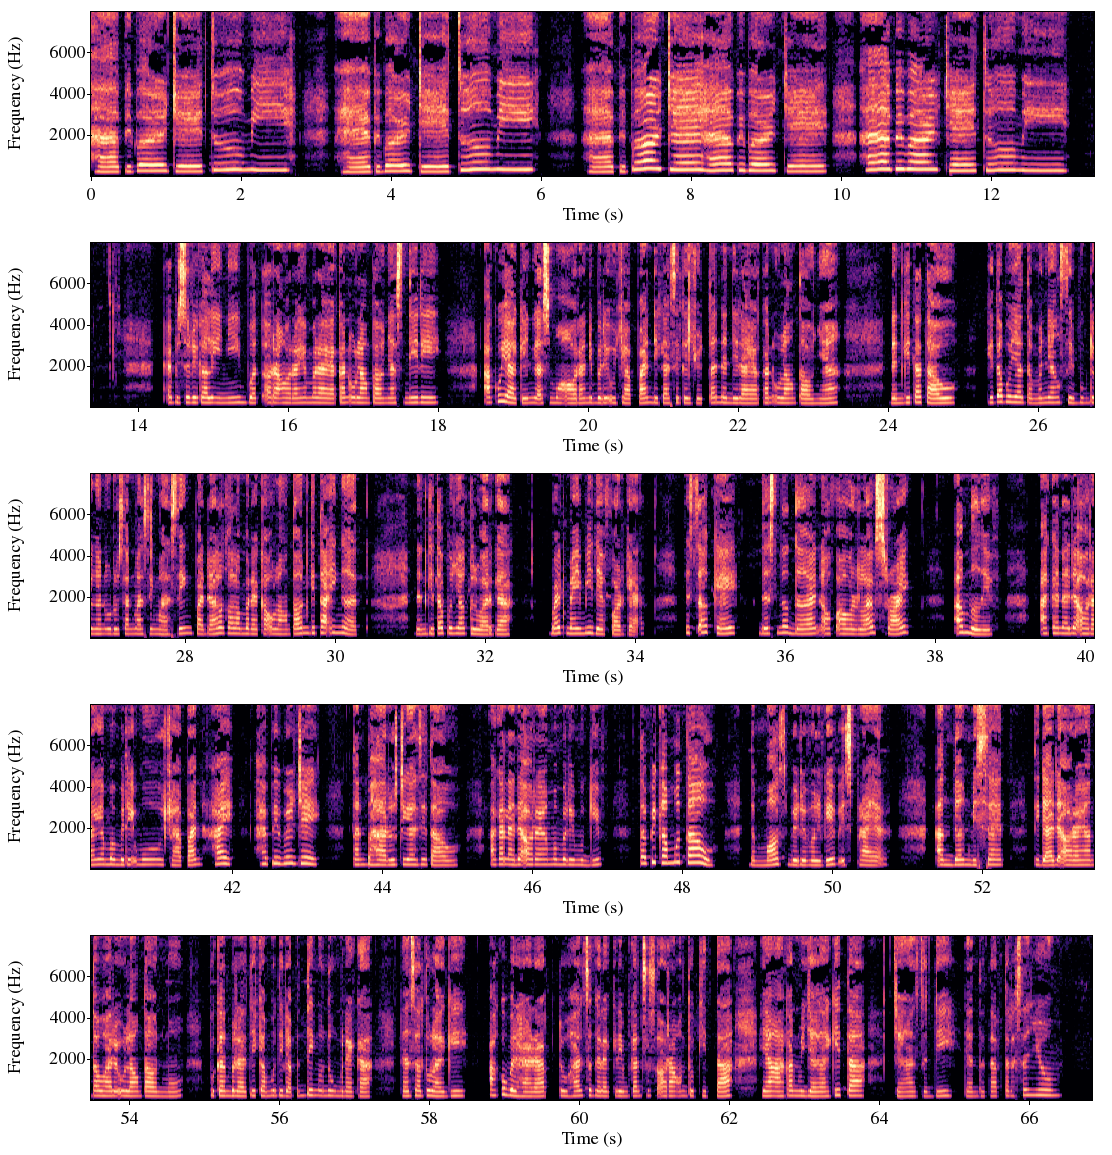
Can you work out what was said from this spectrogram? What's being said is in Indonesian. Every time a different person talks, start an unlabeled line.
Happy birthday to me. Happy birthday to me. Happy birthday, happy birthday, happy birthday to me. Episode kali ini buat orang-orang yang merayakan ulang tahunnya sendiri. Aku yakin gak semua orang diberi ucapan, dikasih kejutan, dan dirayakan ulang tahunnya. Dan kita tahu, kita punya temen yang sibuk dengan urusan masing-masing, padahal kalau mereka ulang tahun kita ingat. Dan kita punya keluarga, but maybe they forget. It's okay, that's not the end of our lives, right? I believe akan ada orang yang memberimu ucapan, Hai, happy birthday, tanpa harus dikasih tahu. Akan ada orang yang memberimu gift, tapi kamu tahu, the most beautiful gift is prayer. And don't be sad, tidak ada orang yang tahu hari ulang tahunmu, bukan berarti kamu tidak penting untuk mereka. Dan satu lagi, aku berharap Tuhan segera kirimkan seseorang untuk kita yang akan menjaga kita. Jangan sedih dan tetap tersenyum.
